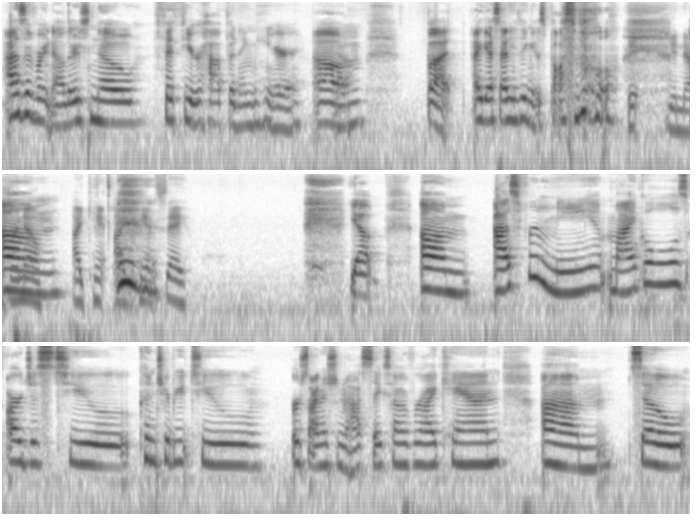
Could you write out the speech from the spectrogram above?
as of right now, there's no fifth year happening here. Um, yeah. But I guess anything is possible. It, you never um, know. I can't. I can't say. yep. Um, as for me, my goals are just to contribute to or Ursinus Gymnastics however I can. Um, so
